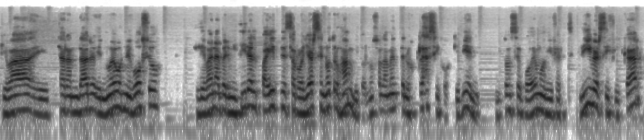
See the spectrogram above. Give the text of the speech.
que va a echar a andar en nuevos negocios, le van a permitir al país desarrollarse en otros ámbitos, no solamente los clásicos que tiene. Entonces podemos diversificar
